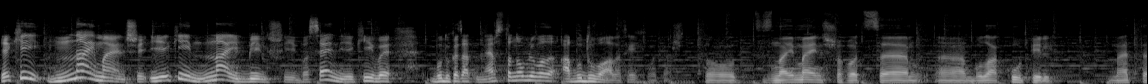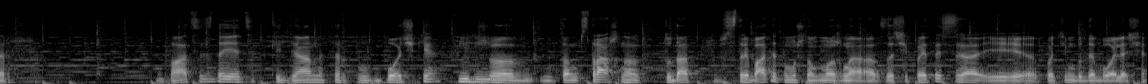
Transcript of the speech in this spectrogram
Який найменший і який найбільший басейн, який ви, буду казати, не встановлювали, а будували, так як ви кажете? То з найменшого це е, була купіль метр 20, здається, такий діаметр був бочки. Що там страшно туди стрибати, тому що можна зачепитися і потім буде боляче.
